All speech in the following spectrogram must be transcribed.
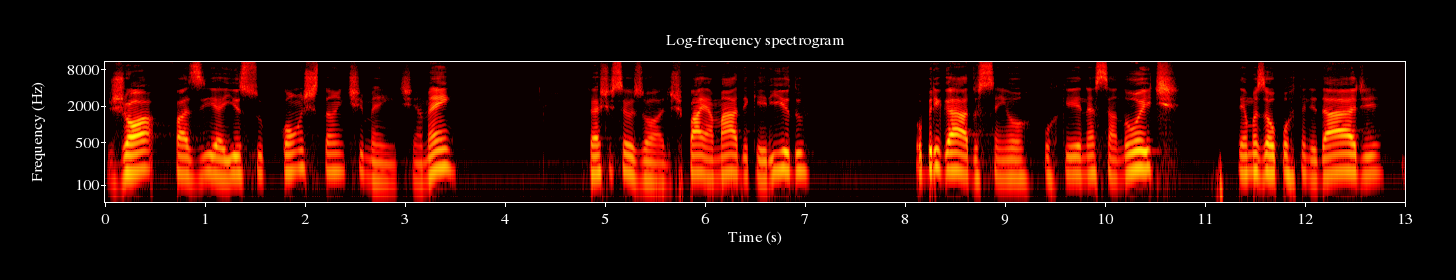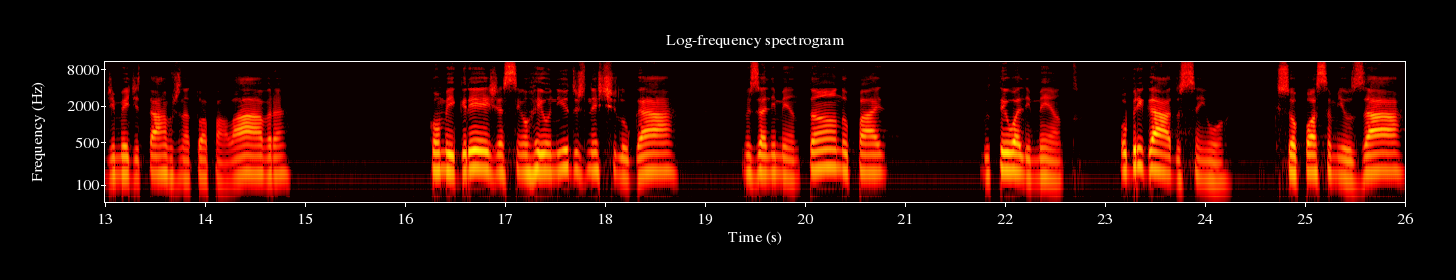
Jó fazia isso constantemente. Amém? Feche os seus olhos. Pai amado e querido, obrigado, Senhor, porque nessa noite temos a oportunidade de meditarmos na tua palavra. Como igreja, Senhor, reunidos neste lugar, nos alimentando, Pai, do teu alimento. Obrigado, Senhor, que o Senhor possa me usar,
